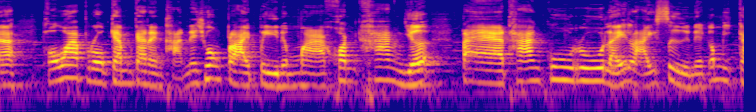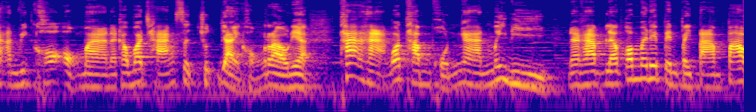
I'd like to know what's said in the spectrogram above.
นะ เพราะว่าโปรแกรมการแข่งขันในช่วงปลายปีเนี่ยมาค่อนข้างเยอะ แต่ทางกูรูหลาย ๆ สื่อเนี่ยก็มีการวิเคราะห์ออกมานะครับว่าช้างศึกชุดใหญ่ของเราเนี่ยถ้าหากว่าทำผลงานไม่ดีนะครับแล้วก็ไม่ได้เป็นไปตามเป้า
